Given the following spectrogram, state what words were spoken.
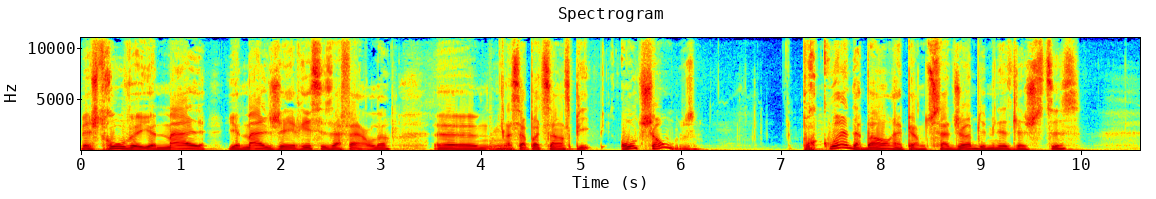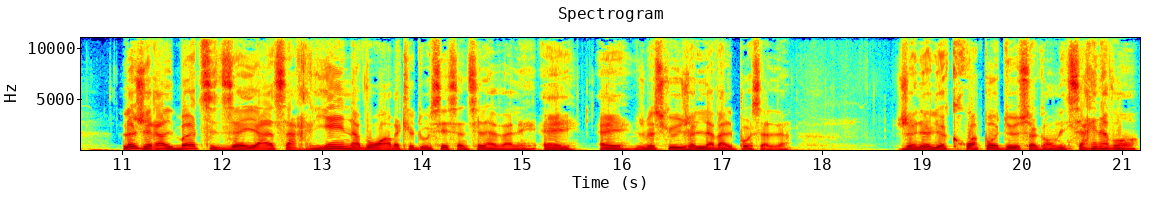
Mais je trouve qu'il a mal, il a mal géré ces affaires-là. Euh, ça n'a pas de sens. Puis, autre chose, pourquoi d'abord elle a perdu sa job de ministre de la Justice? Là, Gérald Bott, il disait hier, ça n'a rien à voir avec le dossier SNC-Lavalin. Hey, hey, je m'excuse, je ne l'avale pas, celle-là. Je ne le crois pas deux secondes. Ça n'a rien à voir.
